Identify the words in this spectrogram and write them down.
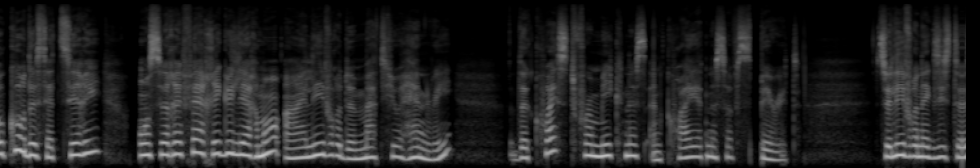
Au cours de cette série, on se réfère régulièrement à un livre de Matthew Henry, The Quest for Meekness and Quietness of Spirit. Ce livre n'existe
